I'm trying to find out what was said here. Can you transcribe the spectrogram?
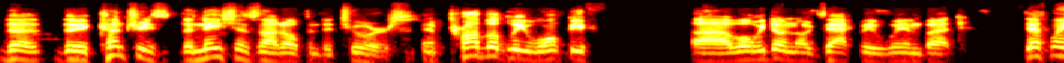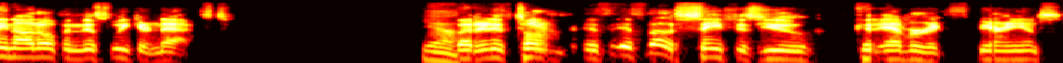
the the country's the nation's not open to tours. It probably won't be. Uh, well, we don't know exactly when, but definitely not open this week or next. Yeah. But it is total. It's it's about as safe as you could ever experience.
